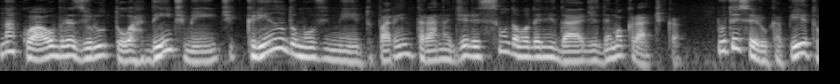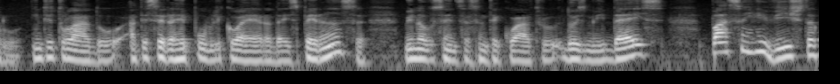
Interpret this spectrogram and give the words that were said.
na qual o Brasil lutou ardentemente, criando um movimento para entrar na direção da modernidade democrática. No terceiro capítulo, intitulado A Terceira República ou a Era da Esperança, 1964-2010, passa em revista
